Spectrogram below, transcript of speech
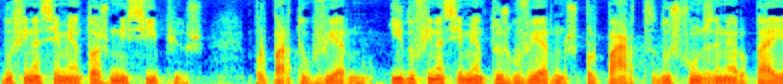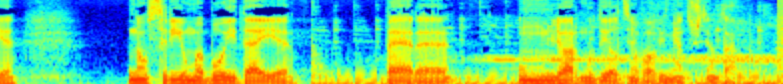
do financiamento aos municípios por parte do Governo e do financiamento dos governos por parte dos fundos da União Europeia não seria uma boa ideia para um melhor modelo de desenvolvimento sustentável.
